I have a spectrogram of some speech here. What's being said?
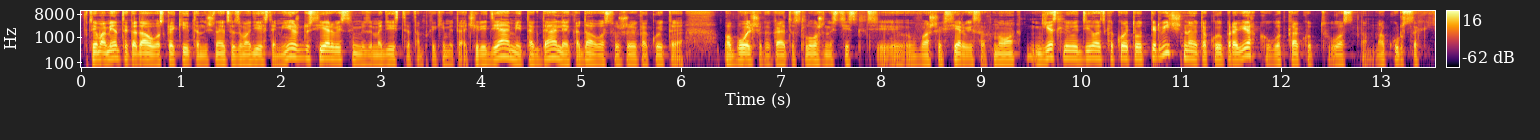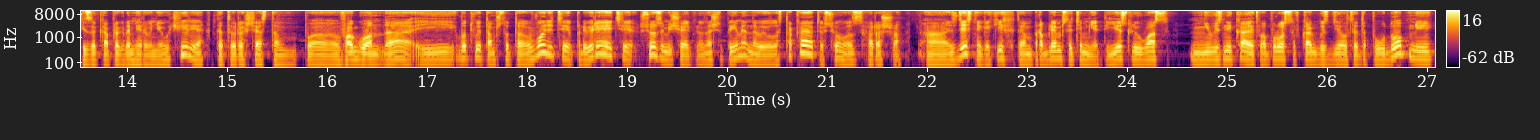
в те моменты, когда у вас какие-то начинаются взаимодействия между сервисами, взаимодействия там, какими-то очередями и так далее, когда у вас уже какой-то побольше какая-то сложность есть в ваших сервисах. Но если делать какую-то вот первичную такую проверку, вот как вот у вас там на курсах языка программирования учили, которых сейчас там вагон, да, и вот вы там что-то вводите, проверяете, все замечательно, значит, переменная выявилась такая, то все у вас хорошо. А здесь никаких там проблем с этим нет. Если у вас не возникает вопросов, как бы сделать это поудобнее,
